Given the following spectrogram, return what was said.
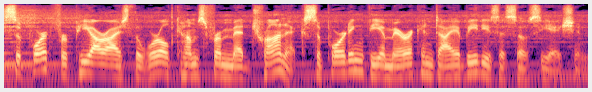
Support for PRI's The World comes from Medtronic, supporting the American Diabetes Association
